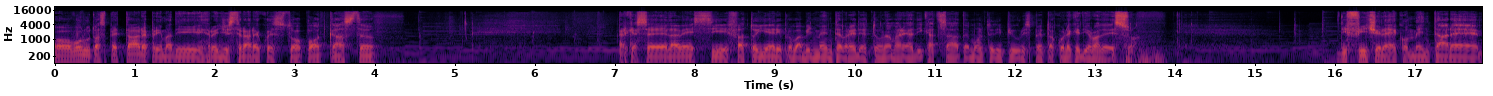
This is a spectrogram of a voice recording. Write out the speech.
Ho voluto aspettare prima di registrare questo podcast perché se l'avessi fatto ieri probabilmente avrei detto una marea di cazzate, molte di più rispetto a quelle che dirò adesso. Difficile commentare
